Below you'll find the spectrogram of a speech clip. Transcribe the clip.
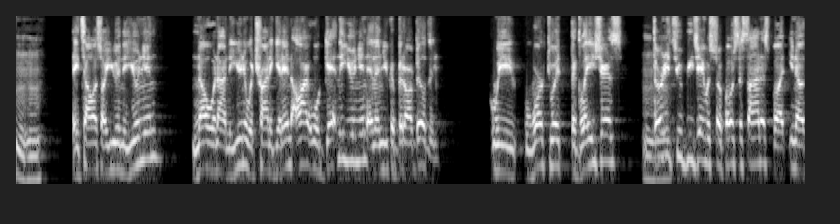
Mm-hmm. They tell us, Are you in the union? No, we're not in the union. We're trying to get in. All right, we'll get in the union and then you could bid our building. We worked with the Glaziers. Mm-hmm. 32 BJ was supposed to sign us, but you know,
